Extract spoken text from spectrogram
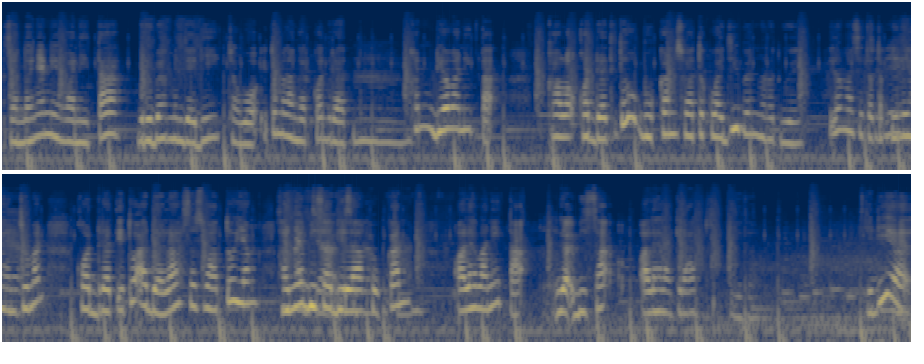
contohnya nih wanita berubah menjadi cowok itu melanggar kodrat. Hmm. kan dia wanita. Kalau kodrat itu bukan suatu kewajiban menurut gue. Itu masih tetap Jadi pilihan. kayak- cuman kodrat itu adalah sesuatu yang hanya bisa Sengaja dilakukan oleh wanita. Nggak bisa oleh laki-laki gitu. Jadi ya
